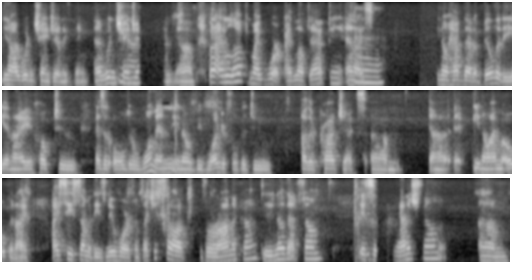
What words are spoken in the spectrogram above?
you know, I wouldn't change anything. I wouldn't change Yeah. anything. Um, but I loved my work. I loved acting, and I Mm. you know, have that ability. And I hope to, as an older woman, you know, it'd be wonderful to do other projects. Um, uh, you know, I'm open. I, I see some of these new horror films. I just saw Veronica. Do you know that film? It's a Spanish film. Um,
